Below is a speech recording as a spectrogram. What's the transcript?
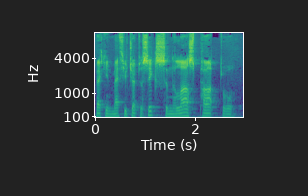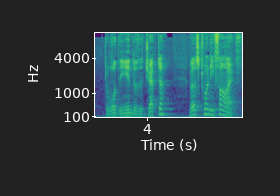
back in Matthew chapter 6, in the last part or toward the end of the chapter, verse 25.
